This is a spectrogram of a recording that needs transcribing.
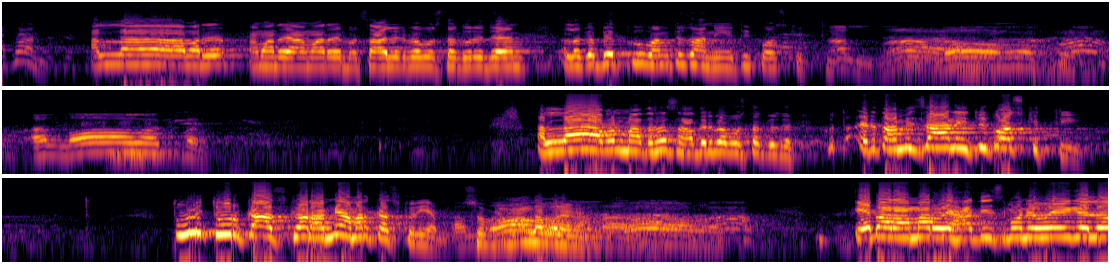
এখন আল্লাহ আমার আমার আমার চাউলের ব্যবস্থা করে দেন। আল্লাহকে বেকুব আমি তো জানি তুই কষ্ট করতি। আল্লাহ। আমার মাদ্রাসা সাদের ব্যবস্থা করে দেন। এটা তো আমি জানি তুই কষ্ট করতি। তুই তোর কাজ কর আমি আমার কাজ করি। আমি সুবহানাল্লাহ বলে না এবার আমার ওই হাদিস মনে হয়ে গেল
